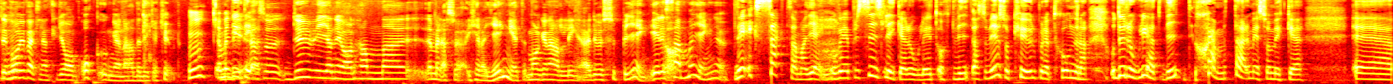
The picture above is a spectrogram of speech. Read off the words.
Det var ju verkligen att jag och ungarna hade lika kul. Mm, ja, men det är det. Alltså, du, och jag, Hanna, nej, men alltså hela gänget, Morgan Alling, ja, det var supergäng. Är det samma gäng nu? Det är exakt samma gäng och vi är precis lika roligt och vi, alltså vi har så kul på repetitionerna. Och det roliga är att vi skämtar med så mycket eh,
